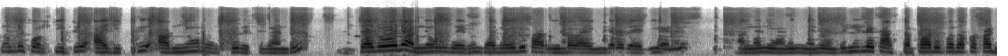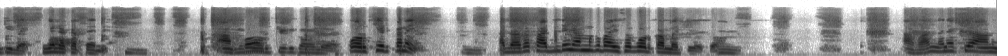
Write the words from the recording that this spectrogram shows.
നുള്ളി പൊറുക്കിയിട്ട് അരിക്ക് അഞ്ഞൂറ് ഉറുപ്പ് വെച്ചുകൊണ്ട് ചിലോര് അഞ്ഞൂറ് തരും. ചിലോര് പറയുമ്പോ ഭയങ്കര വിലയാണ്. അങ്ങനെയാണ് ഇങ്ങനെ. എന്തെങ്കിലും കഷ്ടപ്പാട് ഇപ്പൊ ഇതൊക്കെ കണ്ടില്ലേ? ഇങ്ങനെയൊക്കെ തന്നെ. അപ്പൊ പൊറുക്കിയെടുക്കണേ. അല്ലാതെ കല്ല് നമുക്ക് പൈസ കൊടുക്കാൻ പറ്റുമല്ലോ. അപ്പൊ അങ്ങനെയൊക്കെയാണ്.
